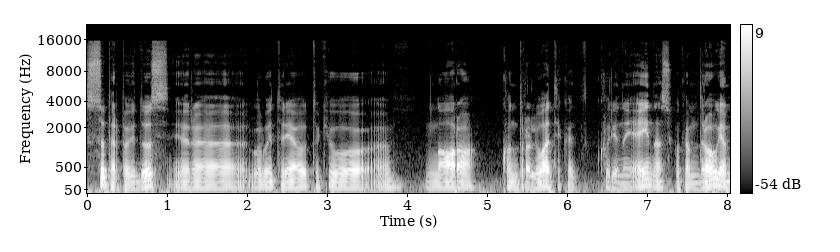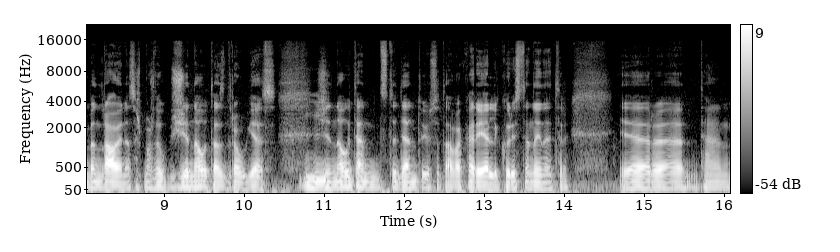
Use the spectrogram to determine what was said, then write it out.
super pavydus ir uh, labai turėjau tokių uh, noro kontroliuoti, kad kur jinai eina, su kokiam draugiam bendrauja, nes aš maždaug žinau tas draugės, mhm. žinau ten studentų jūsų tą vakarėlį, kuris ten einat ir, ir e, ten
